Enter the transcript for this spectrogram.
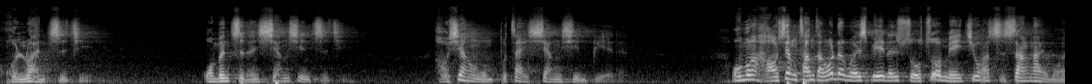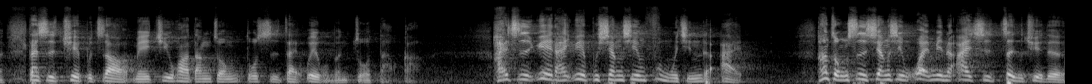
混乱自己，我们只能相信自己，好像我们不再相信别人。我们好像常常会认为别人所做每一句话是伤害我们，但是却不知道每一句话当中都是在为我们做祷告。孩子越来越不相信父母亲的爱，他总是相信外面的爱是正确的，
